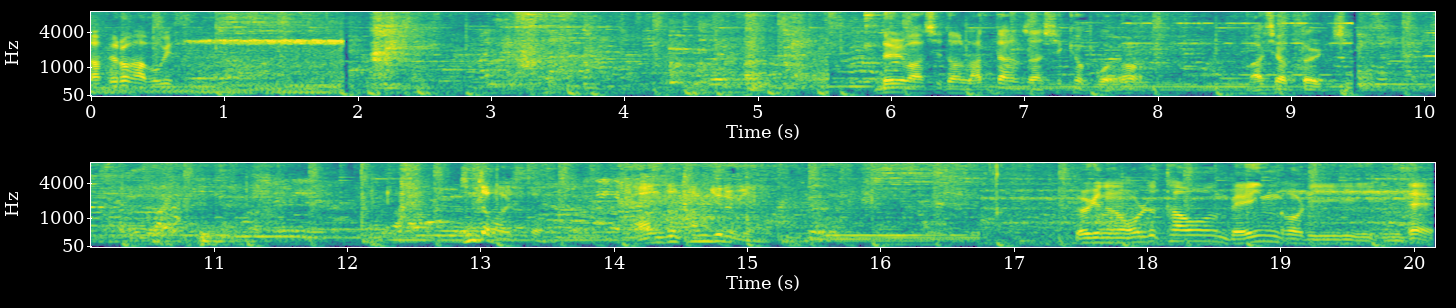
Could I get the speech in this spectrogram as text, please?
카페로 가보겠습니다. 늘 마시던 라떼 한 잔 시켰고요. 맛이 어떨지. 진짜 맛있어. 완전 참기름이야. 여기는 올드타운 메인 거리인데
